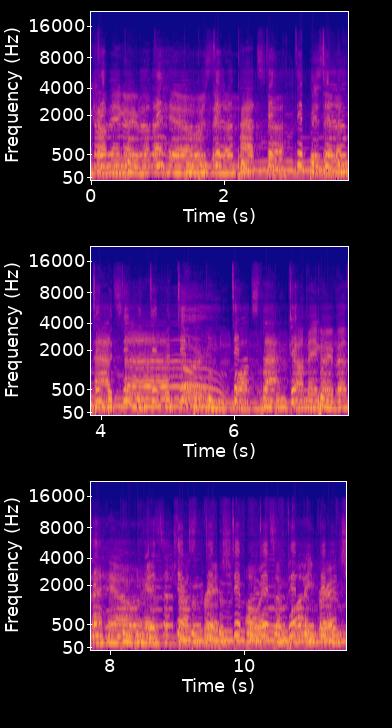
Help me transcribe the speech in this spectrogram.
Coming over the hill? Is it a padster? Is it a padster? What's that coming over the hill? It's a truss bridge. Oh, it's a poly bridge.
